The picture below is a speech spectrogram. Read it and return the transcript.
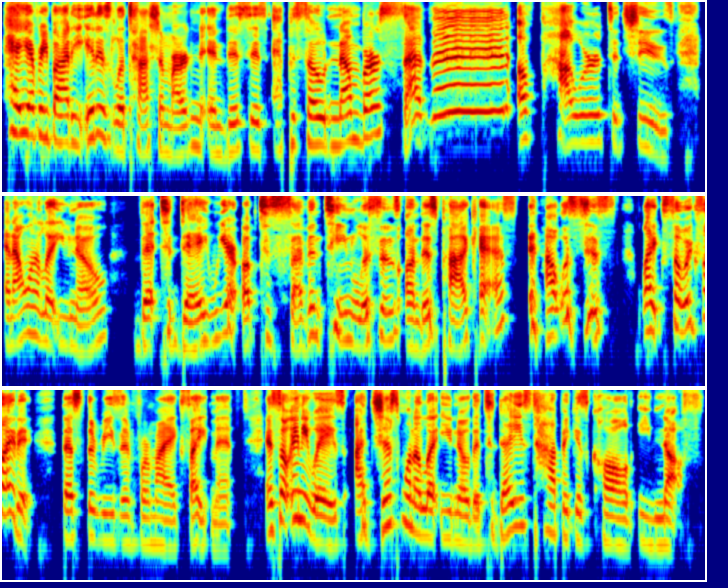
Hey, everybody, it is Latasha Martin, and this is episode number seven of Power to Choose. And I want to let you know that today we are up to 17 listens on this podcast. And I was just like so excited. That's the reason for my excitement. And so, anyways, I just want to let you know that today's topic is called Enough.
